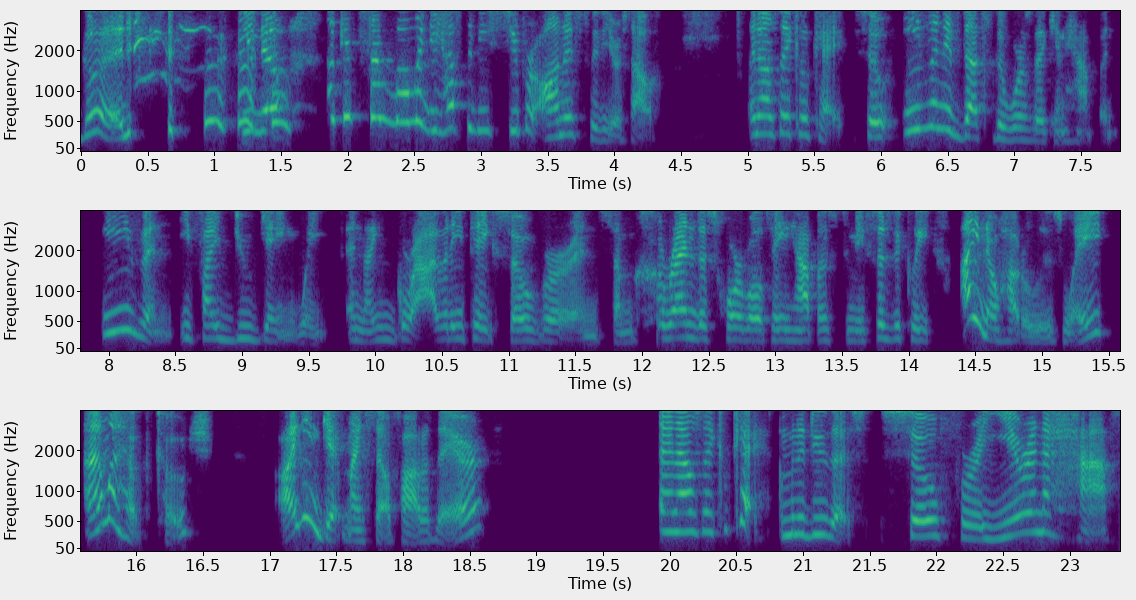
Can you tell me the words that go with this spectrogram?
good. you know, like at some moment you have to be super honest with yourself. And I was like, okay, so even if that's the worst that can happen, even if I do gain weight and like gravity takes over and some horrendous, horrible thing happens to me physically, I know how to lose weight. I'm a health coach. I can get myself out of there. And I was like, okay, I'm going to do this. So for a year and a half,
